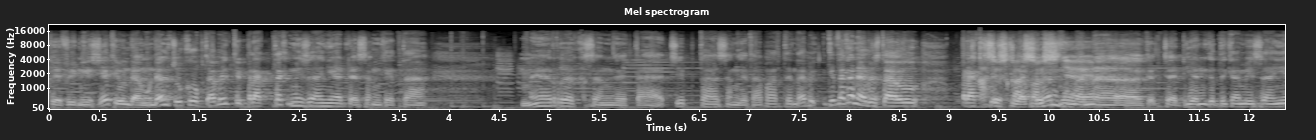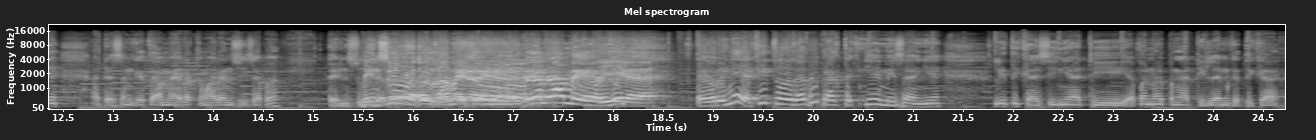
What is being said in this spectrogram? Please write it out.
definisinya di undang-undang cukup tapi di praktek misalnya ada sengketa merek sengketa cipta sengketa paten. Tapi kita kan harus tahu praksis di lapangan Kasus-kasusnya, gimana. Kejadian ketika misalnya ada sengketa merek kemarin si siapa? Bensu Bensu itu ramai iya, itu. iya. itu kan. Itu Iya. teorinya ya gitu tapi prakteknya misalnya litigasinya di apa namanya pengadilan ketika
